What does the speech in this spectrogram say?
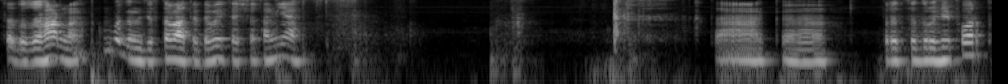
Все дуже гарно. Будемо діставати, дивитися, що там є. Так, е, 32-й Форд.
